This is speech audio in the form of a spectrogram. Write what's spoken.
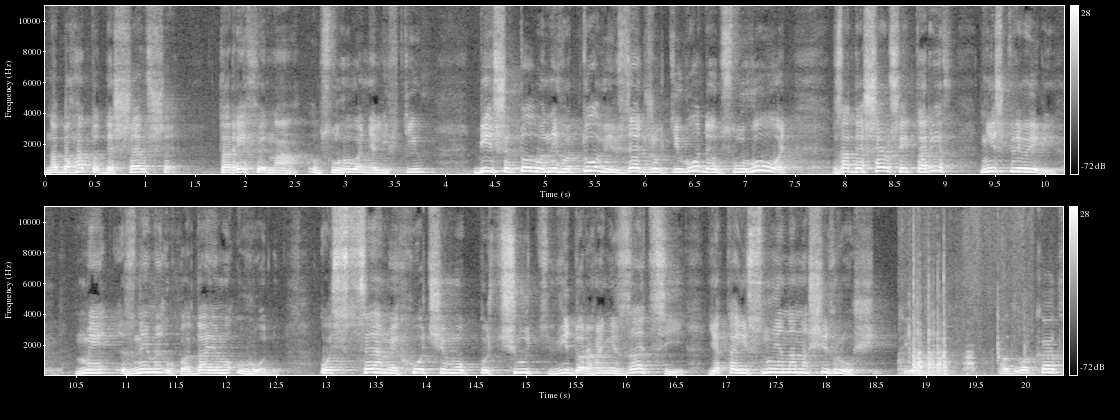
Набагато дешевше тарифи на обслуговування ліфтів. Більше того, вони готові взяти жовті води, обслуговувати за дешевший тариф, ніж Кривий Ріг. Ми з ними укладаємо угоду. Ось це ми хочемо почути від організації, яка існує на наші гроші. Я адвокат.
